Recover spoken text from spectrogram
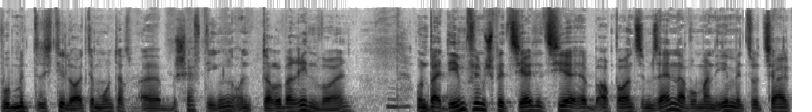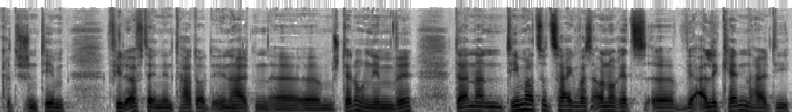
womit sich die Leute montags äh, beschäftigen und darüber reden wollen. Und bei dem Film speziell jetzt hier äh, auch bei uns im Sender, wo man eben mit sozialkritischen Themen viel öfter in den Tatortinhalten äh, ähm, Stellung nehmen will, dann ein Thema zu zeigen, was auch noch jetzt äh, wir alle kennen, halt die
